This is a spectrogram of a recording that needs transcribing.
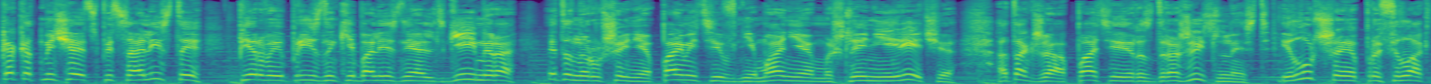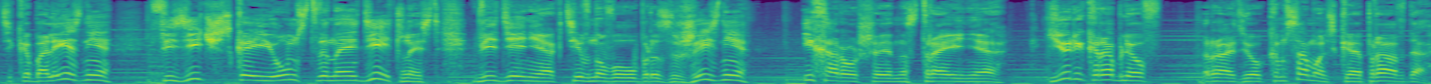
Как отмечают специалисты, первые признаки болезни Альцгеймера – это нарушение памяти, внимания, мышления и речи, а также апатия и раздражительность. И лучшая профилактика болезни – физическая и умственная деятельность, ведение активного образа жизни и хорошее настроение. Юрий Кораблев, Радио «Комсомольская правда».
